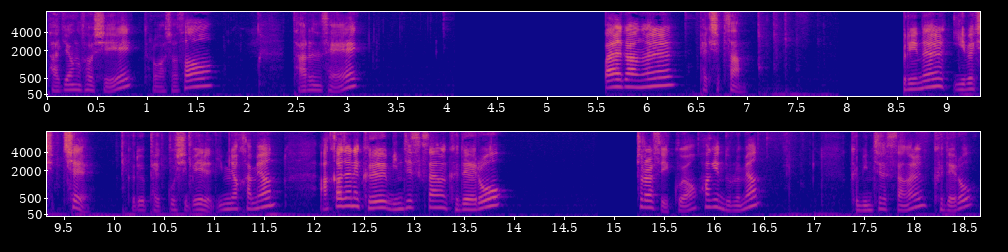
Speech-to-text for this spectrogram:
박영 서식 들어가셔서 다른 색 빨강을 113 그린을 217 그리고 191 입력하면 아까 전에 그 민트 색상을 그대로 추출할 수 있고요. 확인 누르면 그 민트 색상을 그대로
